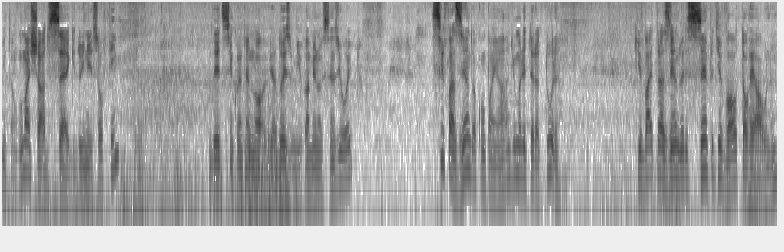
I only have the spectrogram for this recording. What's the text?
Então, o Machado segue do início ao fim, desde 59 a, 2000, a 1908, se fazendo acompanhar de uma literatura que vai trazendo ele sempre de volta ao real, né?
